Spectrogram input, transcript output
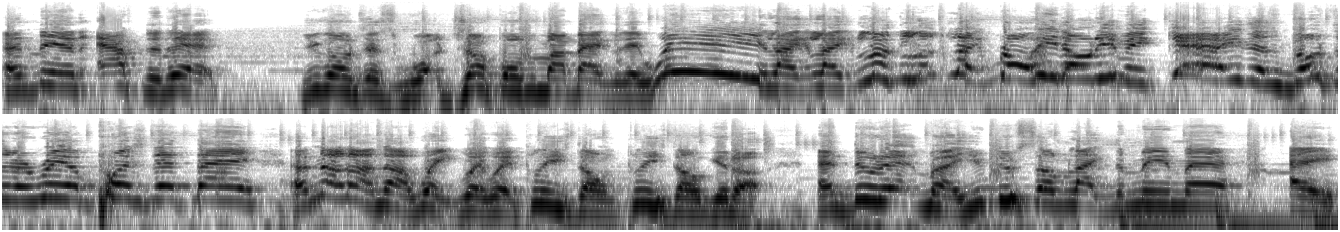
And then after that, you gonna just jump over my back and say, wee, like, like, look, look, like, bro, he don't even care. He just go to the rim, punch that thing. And no, no, no, wait, wait, wait, please don't, please don't get up and do that, bro. You do something like to me, man. Hey,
